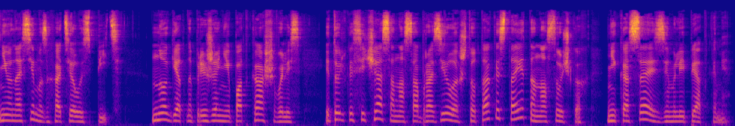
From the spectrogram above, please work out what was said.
Невыносимо захотелось пить. Ноги от напряжения подкашивались, и только сейчас она сообразила, что так и стоит на носочках, не касаясь земли пятками.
